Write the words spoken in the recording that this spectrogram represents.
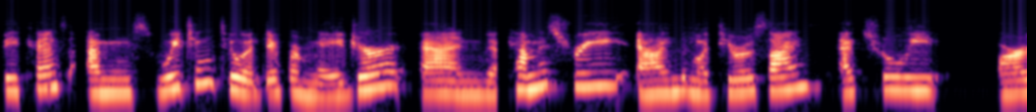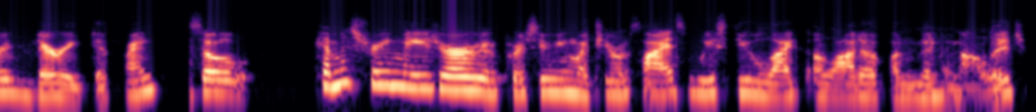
because I'm switching to a different major and chemistry and material science actually are very different. So chemistry major pursuing material science, we still like a lot of fundamental knowledge.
